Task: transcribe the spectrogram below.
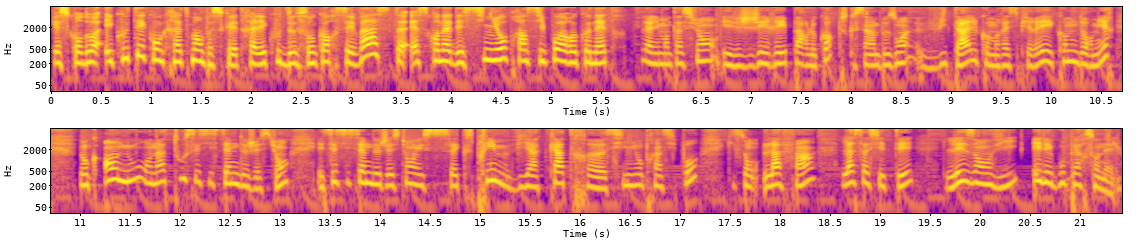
Qu'est-ce qu'on doit écouter concrètement? Parce qu'être à l'écoute de son corps, c'est vaste. Est-ce qu'on a des signaux principaux à reconnaître? L'alimentation est gérée par le corps puisque c'est un besoin vital comme respirer et comme dormir. Donc en nous, on a tous ces systèmes de gestion et ces systèmes de gestion s'expriment via quatre euh, signaux principaux qui sont la faim, la satiété, les envies et les goûts personnels.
